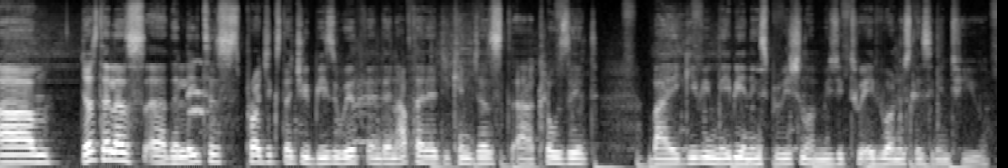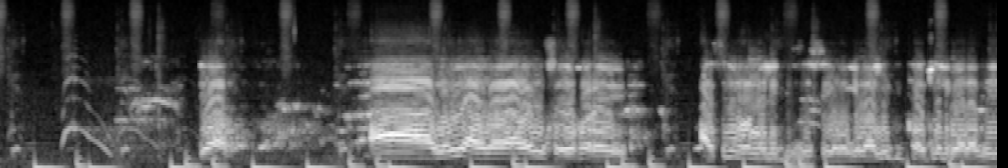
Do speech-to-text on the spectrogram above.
um, just tell us uh, the latest projects that you're busy with, and then after that, you can just uh, close it by giving maybe an inspirational music to everyone who's listening to you. Yeah. Ah, maybe I I won't say gore I see re ne le busy sengwe ke na le di-title nyana tse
